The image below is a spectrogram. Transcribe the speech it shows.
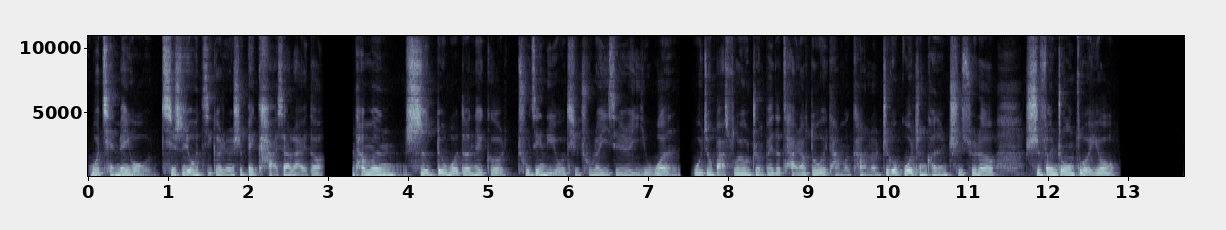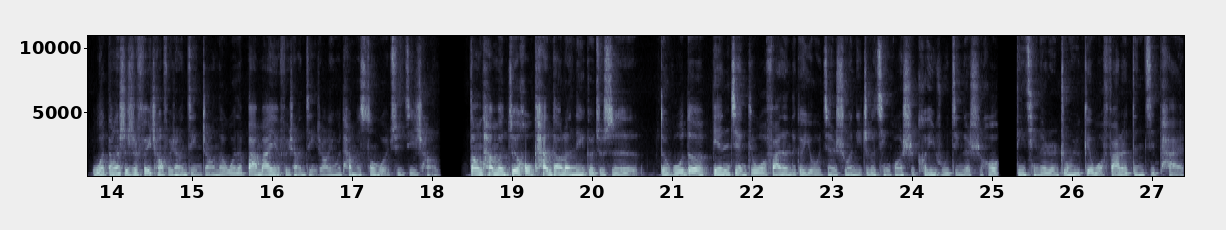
我前面有其实有几个人是被卡下来的，他们是对我的那个出境理由提出了一些疑问，我就把所有准备的材料都给他们看了。这个过程可能持续了十分钟左右，我当时是非常非常紧张的，我的爸妈也非常紧张，因为他们送我去机场。当他们最后看到了那个就是。德国的边检给我发的那个邮件说你这个情况是可以入境的时候，地勤的人终于给我发了登机牌。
